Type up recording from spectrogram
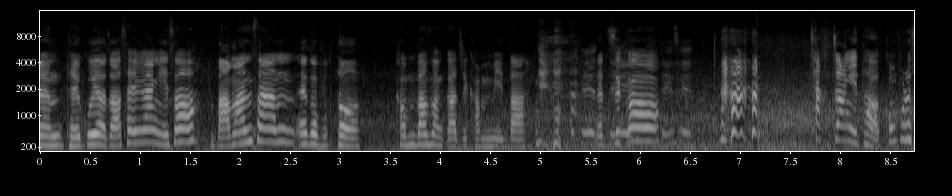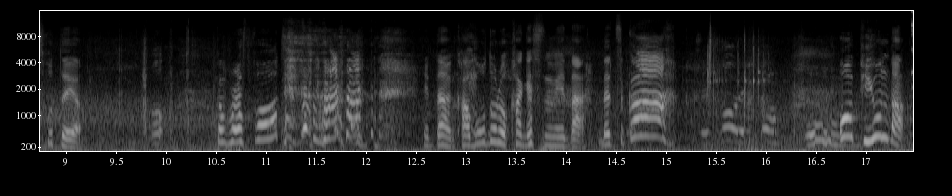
오늘은 대구 여자 3명이서 남한산에서부터 감단산까지 갑니다. 렛츠고! 착장이 다 컴프레스 포트예요. 컴프레스 포트? 일단 가보도록 하겠습니다. 렛츠고! 어, 비 온다!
